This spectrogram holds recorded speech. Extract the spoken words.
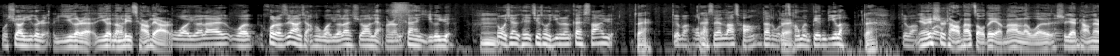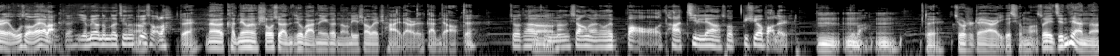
我需要一个人。一个人一个能力强点儿，我原来我或者这样想说，我原来需要两个人干一个月，嗯那，我现在可以接受一个人干仨月，对对吧？我把时间拉长，但是我的成本变低了，对，对吧？因为市场它走的也慢了，我时间长点儿也无所谓了。对，也没有那么多竞争对手了。对，那肯定首选就把那个能力稍微差一点儿的干掉。对，就他可能相对来说会保他尽量说必须要保的人。嗯，嗯对吧？嗯，对，就是这样一个情况。所以今天呢，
